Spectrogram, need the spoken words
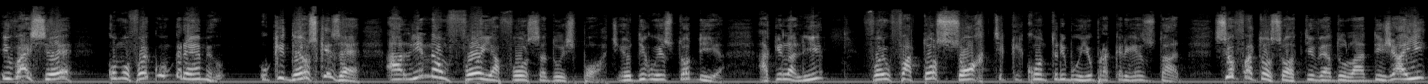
E vai ser como foi com o Grêmio. O que Deus quiser. Ali não foi a força do esporte. Eu digo isso todo dia. Aquilo ali foi o fator sorte que contribuiu para aquele resultado. Se o fator sorte estiver do lado de Jair,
